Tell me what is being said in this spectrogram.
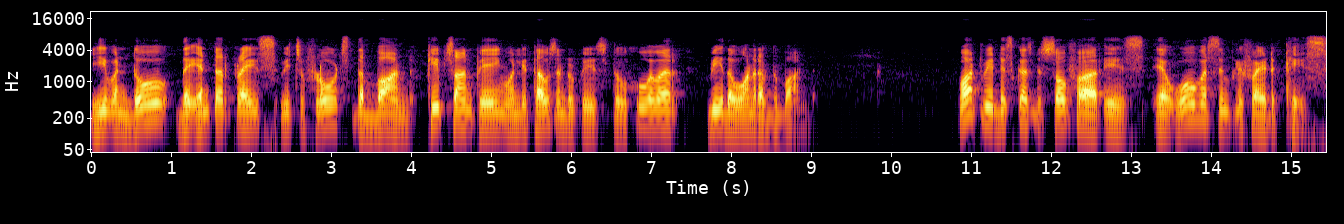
even though the enterprise which floats the bond keeps on paying only 1000 rupees to whoever be the owner of the bond. What we discussed so far is a oversimplified case.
